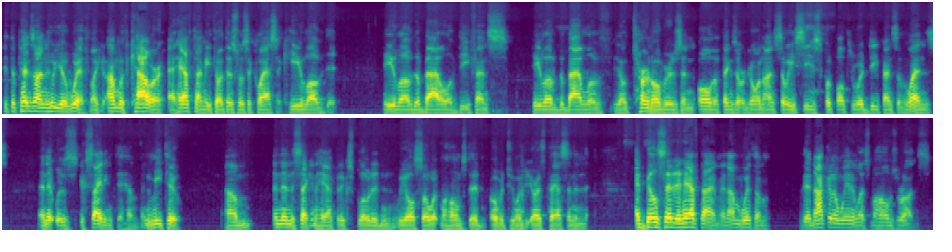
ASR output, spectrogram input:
it depends on who you're with. Like I'm with Cowher at halftime. He thought this was a classic. He loved it. He loved the battle of defense. He loved the battle of you know turnovers and all the things that were going on. So he sees football through a defensive lens, and it was exciting to him and me too. Um, and then the second half, it exploded, and we all saw what Mahomes did over 200 yards passing. And and Bill said it at halftime, and I'm with him. They're not going to win unless Mahomes runs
